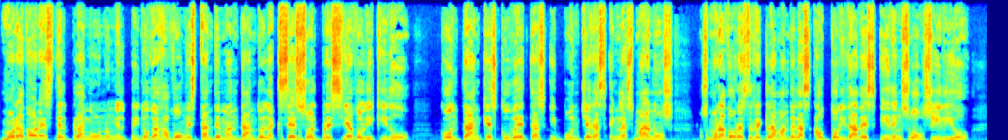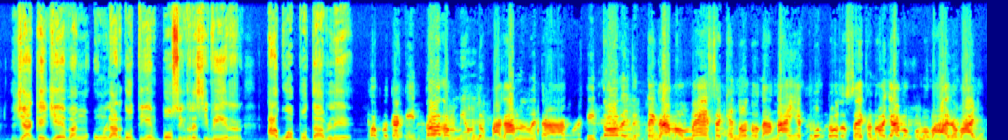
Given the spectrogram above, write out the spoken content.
Moradores del Plan 1 en el Pino de Jabón están demandando el acceso al preciado líquido. Con tanques, cubetas y poncheras en las manos, los moradores reclaman de las autoridades ir en su auxilio. ya que llevan un largo tiempo sin recibir agua potable. Pues porque aquí todo el mundo pagamos nuestra agua. Aquí todos tengamos meses que no nos dan nada y es todo seco. No hallamos cómo bajar los baños.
